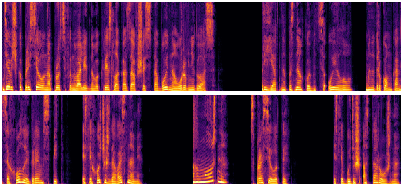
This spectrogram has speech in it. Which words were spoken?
Девочка присела напротив инвалидного кресла, оказавшись с тобой на уровне глаз. «Уиллоу». «Приятно познакомиться, Уиллу. Мы на другом конце холла играем в спид. Если хочешь, давай с нами». «А можно?» — спросила ты. «Если будешь осторожна.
